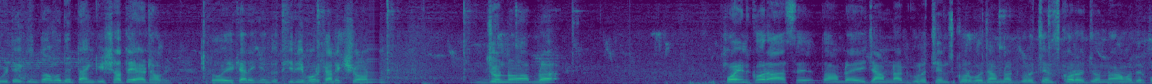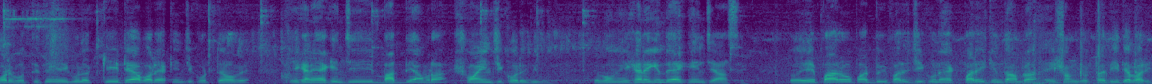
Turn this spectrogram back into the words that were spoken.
ওইটা কিন্তু আমাদের ট্যাঙ্কির সাথে অ্যাড হবে। তো এখানে কিন্তু থ্রি ফোর কানেকশন জন্য আমরা পয়েন্ট করা আছে, তো আমরা এই জামনাটগুলো চেঞ্জ করব। জামনাটগুলো চেঞ্জ করার জন্য আমাদের পরবর্তীতে এইগুলো কেটে আবার এক ইঞ্চি করতে হবে। এখানে এক ইঞ্চি বাদ দিয়ে আমরা ছ ইঞ্চি করে দিব এবং এখানে কিন্তু এক ইঞ্চি আছে। তো এ পার, ও পার, দুই পারে যে কোনো এক পারেই কিন্তু আমরা এই সংযোগটা দিতে পারি।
